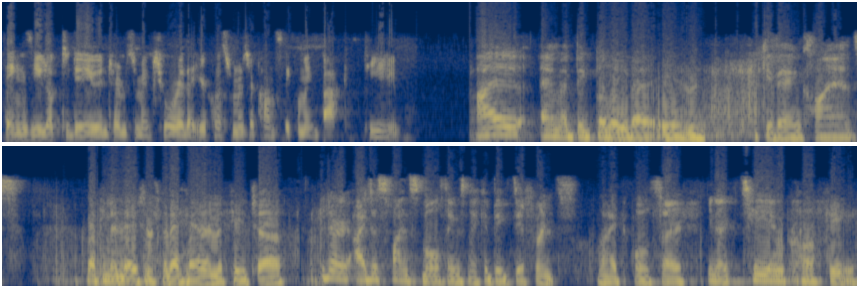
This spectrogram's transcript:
things you look to do in terms to make sure that your customers are constantly coming back to you? I am a big believer in giving clients recommendations for their hair in the future. You know, I just find small things make a big difference. Like also, you know, tea and coffee,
